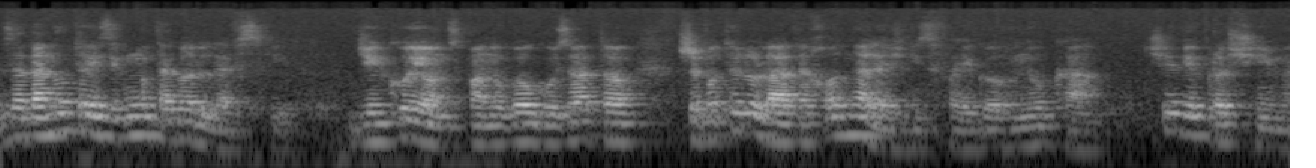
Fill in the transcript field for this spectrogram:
za Danutę i Zygmunta Godlewskich, dziękując Panu Bogu za to, że po tylu latach odnaleźli swojego wnuka. Ciebie prosimy.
